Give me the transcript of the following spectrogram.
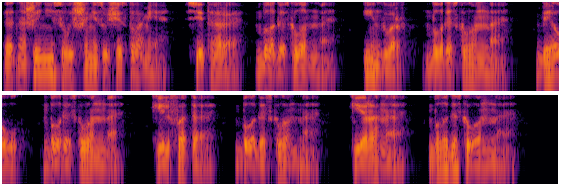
Отношения с высшими существами. Ситара – благосклонна. Ингвар – благосклонно. Беул – благосклонно. Кильфата – благосклонно. Кирана – благосклонно.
